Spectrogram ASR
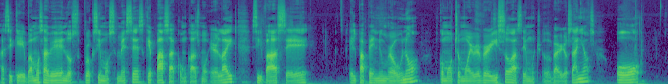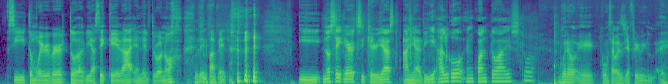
Así que vamos a ver en los próximos meses qué pasa con Cosmo Airlight. Si va a ser el papel número uno como Tomoe River hizo hace varios años o si Tomoe River todavía se queda en el trono de papel. y no sé, Eric, si querías añadir algo en cuanto a esto. Bueno, eh, como sabes, Jeffrey, eh,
